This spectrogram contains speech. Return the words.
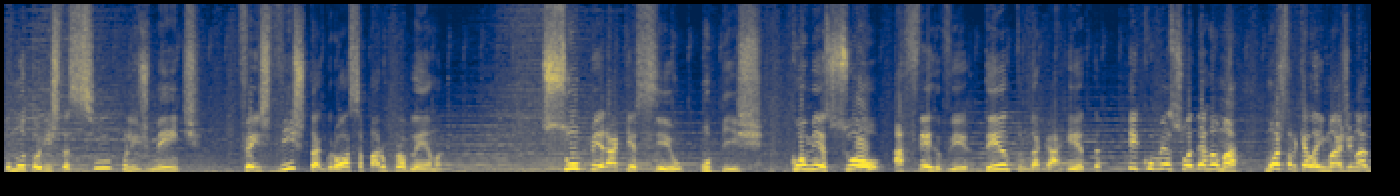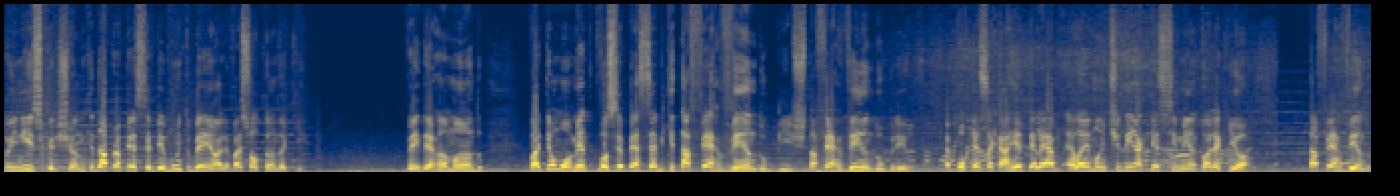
O motorista simplesmente fez vista grossa para o problema. Superaqueceu o piche, começou a ferver dentro da carreta e começou a derramar. Mostra aquela imagem lá do início, Cristiano, que dá para perceber muito bem, olha, vai soltando aqui. Vem derramando, vai ter um momento que você percebe que está fervendo o piche, está fervendo o breu. É porque essa carreta ela é, ela é mantida em aquecimento. Olha aqui, ó. Está fervendo.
